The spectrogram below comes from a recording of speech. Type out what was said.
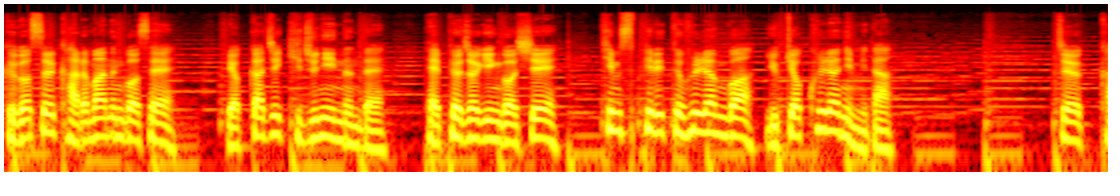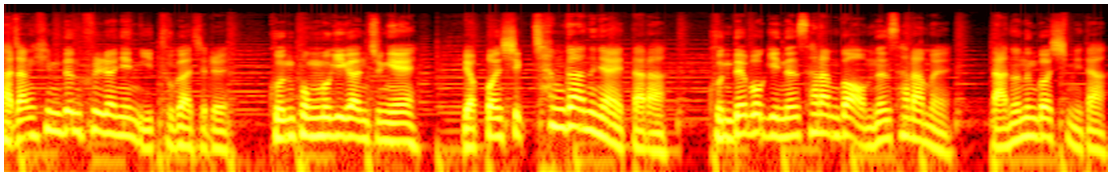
그것을 가름하는 것에 몇 가지 기준이 있는데 대표적인 것이 팀 스피리트 훈련과 육격 훈련입니다. 즉 가장 힘든 훈련인 이 두 가지를 군 복무 기간 중에 몇 번씩 참가하느냐에 따라 군대복 있는 사람과 없는 사람을 나누는 것입니다.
